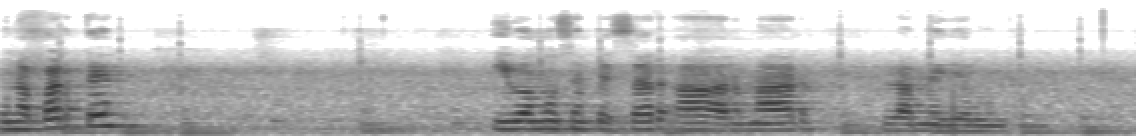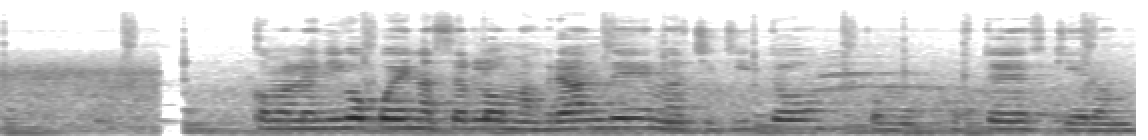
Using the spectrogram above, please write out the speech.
una parte y vamos a empezar a armar la media luna. Como les digo, pueden hacerlo más grande, más chiquito, como ustedes quieran.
